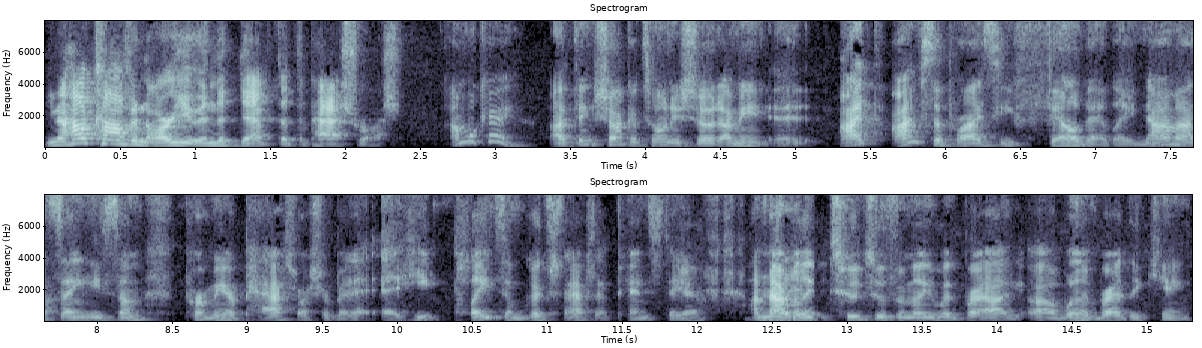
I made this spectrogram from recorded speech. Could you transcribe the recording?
You know, how confident are you in the depth at the pass rush? I'm okay. I think Shaka Toney showed. I mean, uh, I I'm surprised he fell that late. Now I'm not saying he's some premier pass rusher, but uh, uh, he played some good snaps at Penn State. Yeah. I'm not Oh, yeah. really too too familiar with Bra- uh, William Bradley King.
